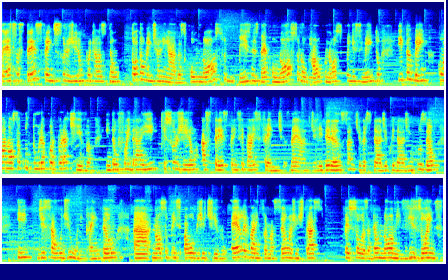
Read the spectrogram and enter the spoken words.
essas três frentes surgiram porque elas estão totalmente alinhadas com o nosso business, né, com o nosso know-how, com o nosso conhecimento e também com a nossa cultura corporativa. Então foi daí que surgiram as três principais frentes, né, a de liderança, diversidade, equidade e inclusão e de saúde única. Então, a, nosso principal objetivo é levar informação, a gente traz pessoas, até o nome, visões.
